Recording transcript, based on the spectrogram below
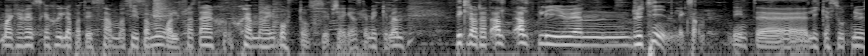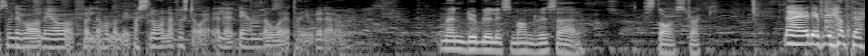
Man kanske inte ska skylla på att det är samma typ av mål för att där skämmer han ju bort oss i och för sig ganska mycket. Men det är klart att allt, allt blir ju en rutin. Liksom. Det är inte lika stort nu som det var när jag följde honom i Barcelona första året, eller det enda året han gjorde där. Då. Men du blir liksom aldrig så här starstruck? Nej, det blir jag inte.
